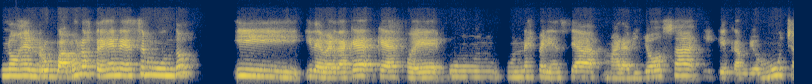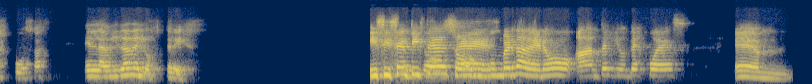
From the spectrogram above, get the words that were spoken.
nos enrumbamos los tres en ese mundo y, de verdad que, fue una experiencia maravillosa y que cambió muchas cosas en la vida de los tres. ¿Y si sentiste eso, un, verdadero antes y un después Em,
